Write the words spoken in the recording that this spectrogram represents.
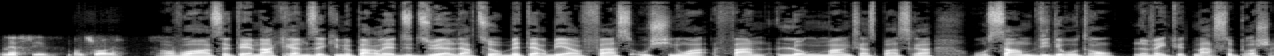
Merci. Bonne soirée. Au revoir. C'était Marc Ramsey qui nous parlait du duel d'Arthur Beterbiev face au Chinois Fan Longmang. Ça se passera au Centre Vidéotron le 28 mars prochain.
